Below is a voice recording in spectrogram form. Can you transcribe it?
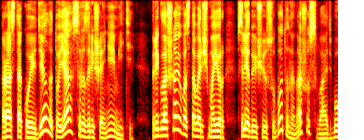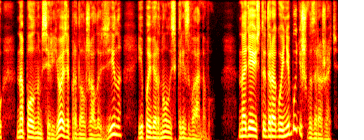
раз такое дело, то я с разрешения Мити. Приглашаю вас, товарищ майор, в следующую субботу на нашу свадьбу, на полном серьезе продолжала Зина и повернулась к Резванову. Надеюсь, ты, дорогой, не будешь возражать?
